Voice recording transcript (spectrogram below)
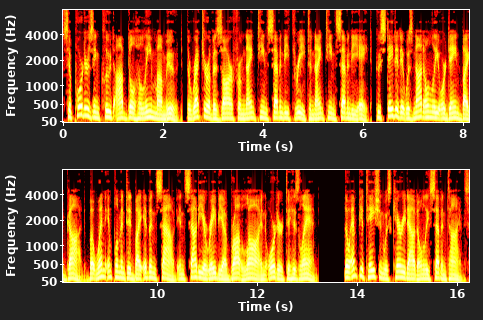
Supporters include Abdul Halim Mahmud, the rector of Azhar from 1973 to 1978, who stated it was not only ordained by God but when implemented by Ibn Saud in Saudi Arabia brought law and order to his land—though amputation was carried out only seven times.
